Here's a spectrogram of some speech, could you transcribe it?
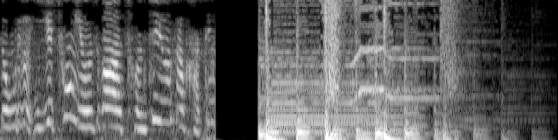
그러니까 우리가 이게 총 이온수가 전체 이온수랑 같은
